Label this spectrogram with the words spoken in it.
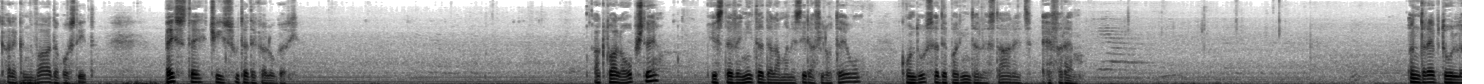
care cândva a adăpostit peste 500 de călugări. Actuala obște este venită de la mănăstirea Filoteu, condusă de părintele stareț Efrem. În dreptul uh,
